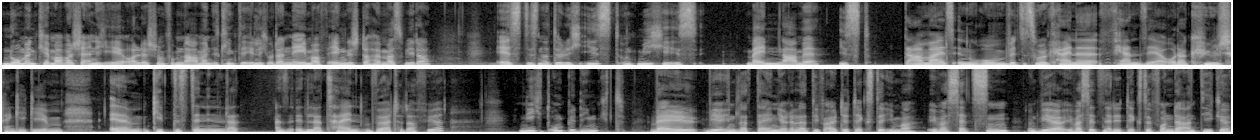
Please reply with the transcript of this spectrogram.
Nomen kennen wir wahrscheinlich eh alle schon vom Namen. Es klingt ja ähnlich. Oder Name auf Englisch, da haben wir es wieder. Est ist natürlich ist und Michi ist mein Name ist. Damals in Rom wird es wohl keine Fernseher oder Kühlschränke geben. Ähm, gibt es denn in, La also in Latein Wörter dafür? Nicht unbedingt weil wir in Latein ja relativ alte Texte immer übersetzen und wir übersetzen ja die Texte von der Antike.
